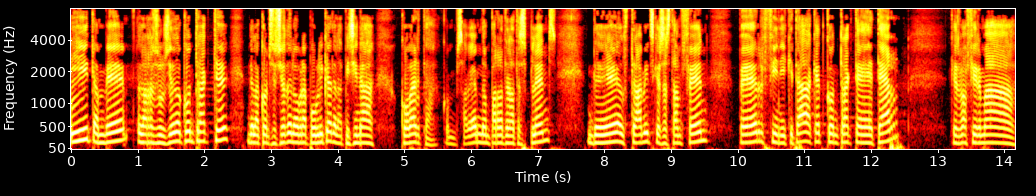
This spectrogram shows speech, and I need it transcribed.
i també la resolució del contracte de la concessió de l'obra pública de la piscina coberta. Com sabem, n'hem parlat en altres plens, dels tràmits que s'estan fent per finiquitar aquest contracte etern que es va firmar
